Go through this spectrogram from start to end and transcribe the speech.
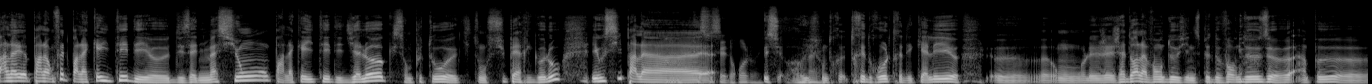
Par la, par la- en fait, par la qualité des, euh, des animations, par la qualité des dialogues qui sont plutôt euh, qui sont super rigolos, et aussi par la. Que C'est drôle. oui. Oh, Ils sont très, très drôles, très décalés. euh, J'adore la vendeuse. Il y a une espèce de vendeuse un peu,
